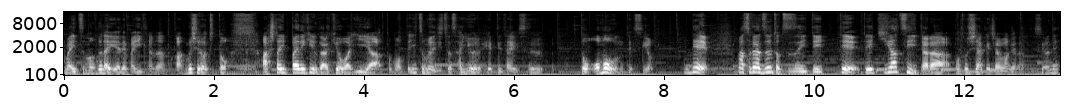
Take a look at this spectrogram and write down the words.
まあ、いつもぐらいやればいいかなとか、むしろちょっと、明日いっぱいできるから今日はいいやと思って、いつもより実は作業量減ってたりすると思うんですよ。で、まあ、それがずっと続いていって、で、気がついたら、もう年明けちゃうわけなんですよね。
